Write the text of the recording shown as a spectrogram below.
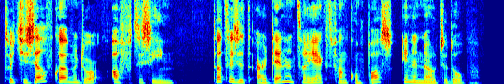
Tot jezelf komen door af te zien. Dat is het Ardennen-traject van Kompas in een notendop.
